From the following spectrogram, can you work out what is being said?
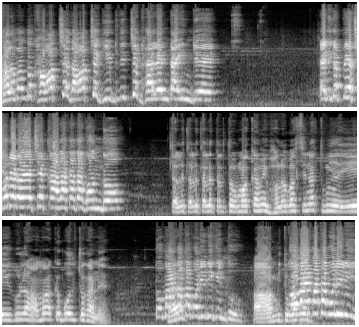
ভালো মন্দ খাওয়াচ্ছে দাওয়াচ্ছে গিফট দিচ্ছে ভ্যালেন্টাইন ডে এদিকে পেছনে রয়েছে কাদা কাদা গন্ধ। তাহলে তাহলে তাহলে তাহলে তোমাকে আমি ভালোবাসি না? তুমি এইগুলো আমাকে বলছো কেন? তোমার হ্যাঁ? কথা বলিনি কিন্তু। আমি তোমার কথা বলিনি।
